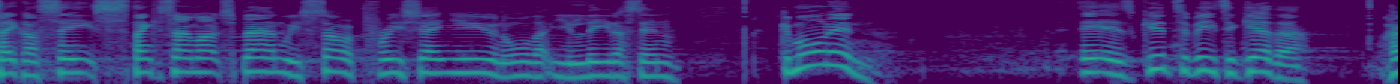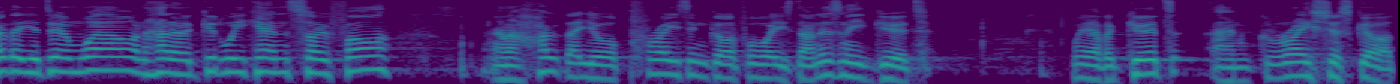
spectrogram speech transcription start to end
Take our seats. Thank you so much, Ben. We so appreciate you and all that you lead us in. Good morning. It is good to be together. I hope that you're doing well and had a good weekend so far. And I hope that you're praising God for what He's done. Isn't He good? We have a good and gracious God.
